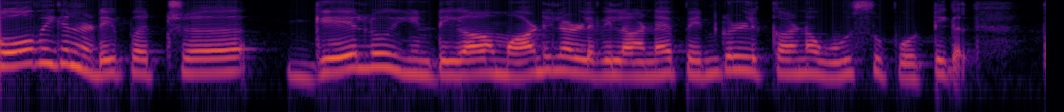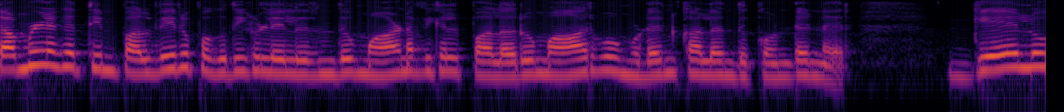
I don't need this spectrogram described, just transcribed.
கோவையில் நடைபெற்ற கேலோ இந்தியா மாநில அளவிலான பெண்களுக்கான ஊசு போட்டியில் தமிழகத்தின் பல்வேறு பகுதிகளிலிருந்து மாணவிகள் பலரும் ஆர்வமுடன் கலந்து கொண்டனர். கேலோ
